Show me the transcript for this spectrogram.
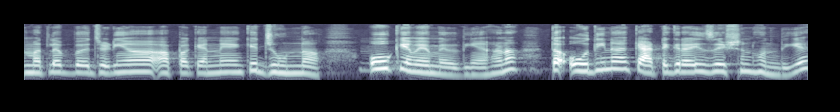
ਮਤਲਬ ਜਿਹੜੀਆਂ ਆਪਾਂ ਕਹਿੰਦੇ ਆ ਕਿ ਜੂਨਾਂ ਉਹ ਕਿਵੇਂ ਮਿਲਦੀਆਂ ਹਨਾ? ਤਾਂ ਉਹਦੀ ਨਾ ਕੈਟਾਗਰਾਈਜੇਸ਼ਨ ਹੁੰਦੀ ਹੈ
